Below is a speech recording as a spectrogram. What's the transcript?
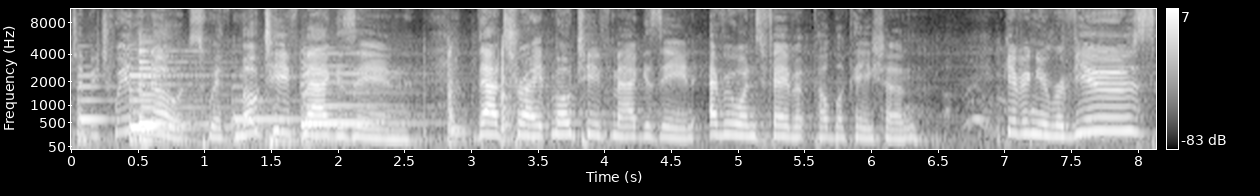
To Between the Notes with Motif Magazine. That's right, Motif Magazine, everyone's favorite publication. Giving you reviews,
